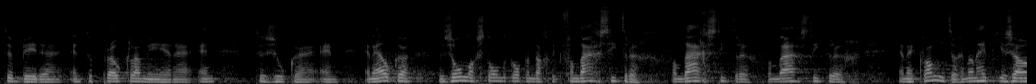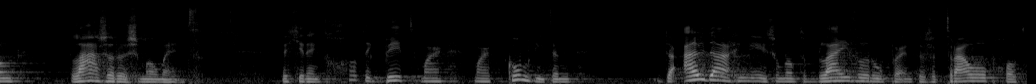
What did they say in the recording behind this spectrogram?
te bidden en te proclameren en te zoeken. En, en elke zondag stond ik op en dacht ik, vandaag is hij terug, vandaag is hij terug, vandaag is hij terug. En hij kwam niet terug. En dan heb je zo'n Lazarus moment. Dat je denkt, God, ik bid, maar, maar het komt niet. En de uitdaging is om dan te blijven roepen en te vertrouwen op God.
